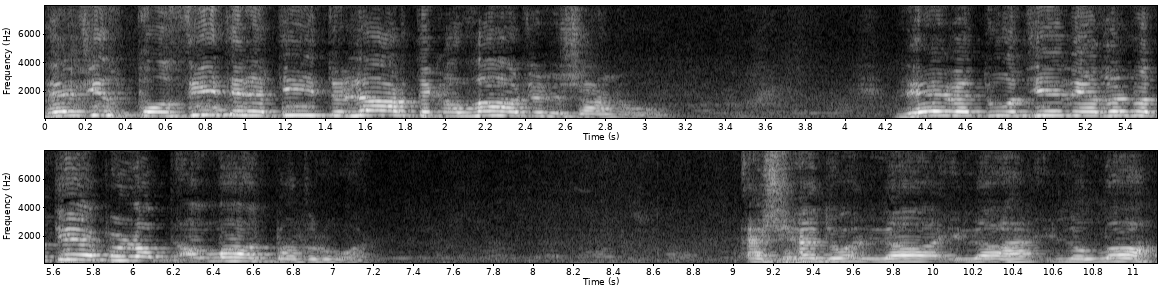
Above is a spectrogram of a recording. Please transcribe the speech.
me gjithë pozitën e tij të lartë tek Allahu xhele shanuhu. Neve duhet të jemi edhe më tepër robër të Allahut të madhëruar. Eshhedu en la ilaha illallah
